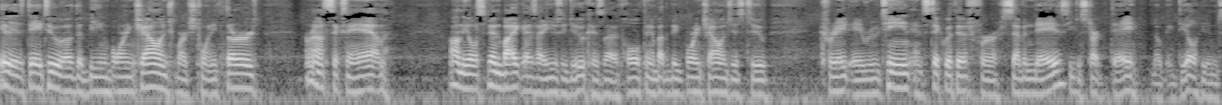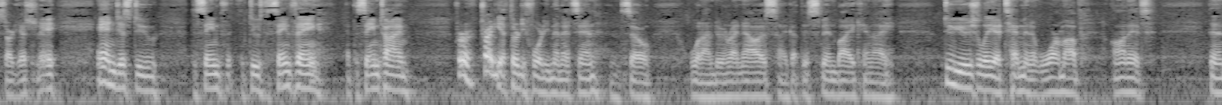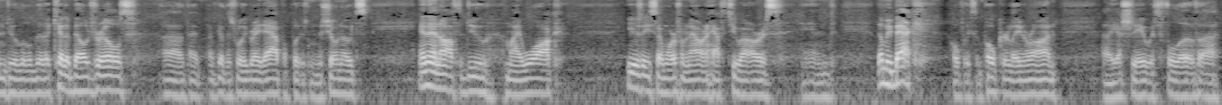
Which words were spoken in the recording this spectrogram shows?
It is day two of the Being Boring Challenge, March 23rd, around 6 a.m. on the old spin bike, as I usually do, because the whole thing about the Being Boring Challenge is to create a routine and stick with it for seven days. You can start today, no big deal. You didn't start yesterday, and just do the same do the same thing at the same time for try to get 30 40 minutes in and so what i'm doing right now is i got this spin bike and i do usually a 10 minute warm up on it then do a little bit of kettlebell drills uh, i've got this really great app i'll put it in the show notes and then off to do my walk usually somewhere from an hour and a half to two hours and then be back hopefully some poker later on uh, yesterday was full of uh,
